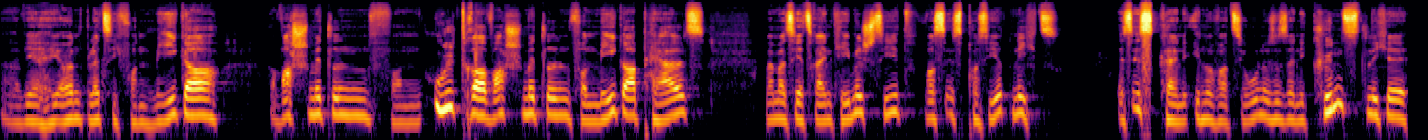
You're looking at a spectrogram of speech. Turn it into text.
Äh, wir hören plötzlich von Mega-Waschmitteln, von Ultra-Waschmitteln, von Mega-Perls. Wenn man es jetzt rein chemisch sieht, was ist passiert? Nichts. Es ist keine Innovation, es ist eine künstliche,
